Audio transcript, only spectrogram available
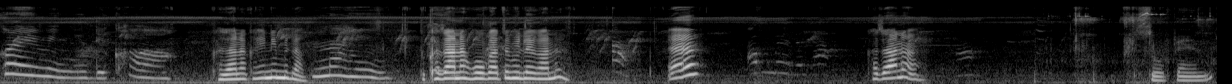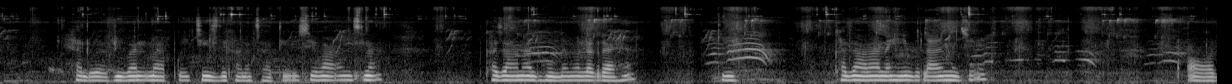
कहीं नहीं दिखा। खजाना कहीं नहीं मिला? नहीं। तो खजाना होगा तो मिलेगा ना? हैं खजाना? सो फ्रेंड हेलो एवरीवन मैं आपको एक चीज़ दिखाना चाहती हूँ। शिवांश ना खजाना ढूँढने में लग रहा है कि खजाना नहीं मिला है मुझे। और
